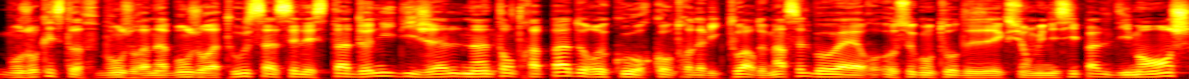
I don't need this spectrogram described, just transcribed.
Bonjour Christophe, bonjour Anna, bonjour à tous. À Célestat, Denis Digel n'intentera pas de recours contre la victoire de Marcel Boer au second tour des élections municipales dimanche.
